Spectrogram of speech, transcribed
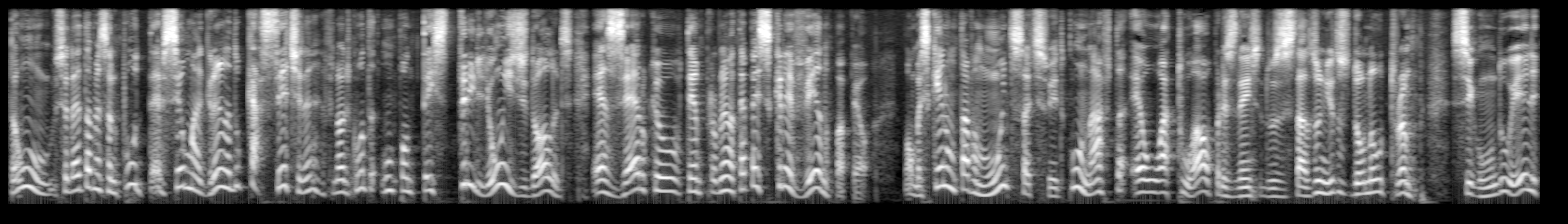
Então, você deve estar pensando, pô, deve ser uma grana do cacete, né? Afinal de contas, 1,3 trilhões de dólares é zero que eu tenho problema até para escrever no papel. Bom, mas quem não estava muito satisfeito com o NAFTA é o atual presidente dos Estados Unidos, Donald Trump. Segundo ele,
